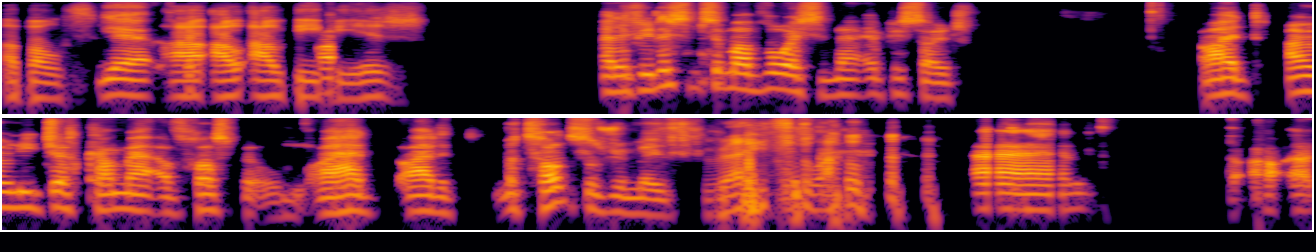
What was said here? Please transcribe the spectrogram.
about Yeah. how, how, how deep he is. And if you listen to my voice in that episode, I'd only just come out of hospital. I had I had my tonsils removed. Right? Wow. and I,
